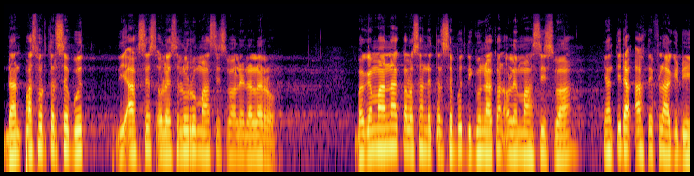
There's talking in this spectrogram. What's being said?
Dan password tersebut diakses oleh seluruh mahasiswa Ledalero. Bagaimana kalau sandi tersebut digunakan oleh mahasiswa yang tidak aktif lagi di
